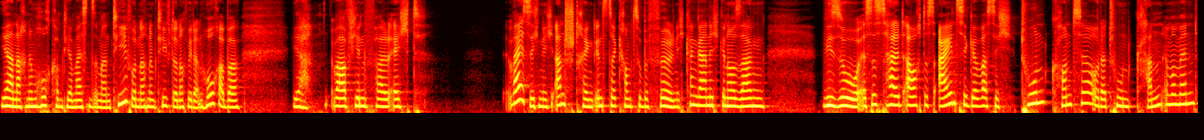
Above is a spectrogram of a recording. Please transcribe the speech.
Ja, nach einem Hoch kommt ja meistens immer ein Tief und nach einem Tief dann auch wieder ein Hoch, aber ja, war auf jeden Fall echt, weiß ich nicht, anstrengend, Instagram zu befüllen. Ich kann gar nicht genau sagen, Wieso? Es ist halt auch das Einzige, was ich tun konnte oder tun kann im Moment,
